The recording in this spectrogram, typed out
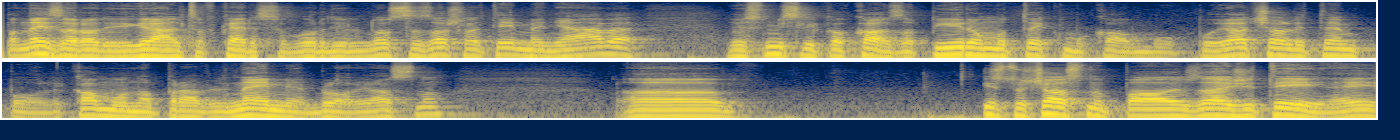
pa ne zaradi igralcev, ker so gordili, da so zašle te menjave. V smislu, kako zapiramo tekmo, kako bomo pojačali tempo, kako bomo napravili, ne jim je bilo jasno. Uh, istočasno pa zdaj že ti, ne,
